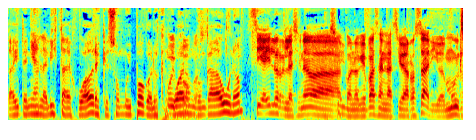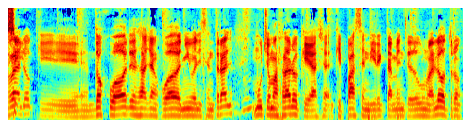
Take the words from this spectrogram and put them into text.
ahí tenías la lista de jugadores que son muy pocos los que Muy jugaron pocos. con cada uno. Sí, ahí lo relacionaba Sí. con lo que pasa en la ciudad de Rosario. Es muy Sí. raro que dos jugadores hayan jugado a nivel central, mucho más raro que, haya- que pasen directamente de uno al otro.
